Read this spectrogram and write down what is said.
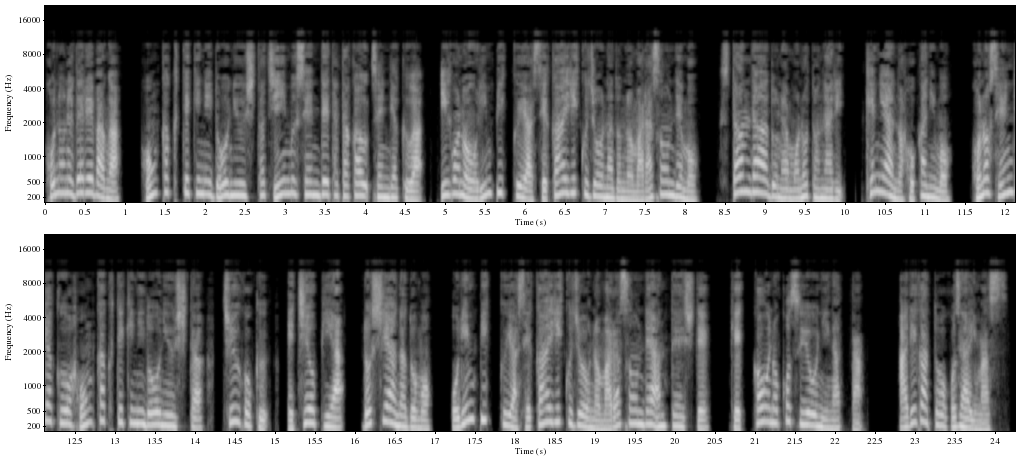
このヌデレバが本格的に導入したチーム戦で戦う戦略は、以後のオリンピックや世界陸上などのマラソンでも、スタンダードなものとなり、ケニアの他にも、この戦略を本格的に導入した中国、エチオピア、ロシアなども、オリンピックや世界陸上のマラソンで安定して、結果を残すようになった。ありがとうございます。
